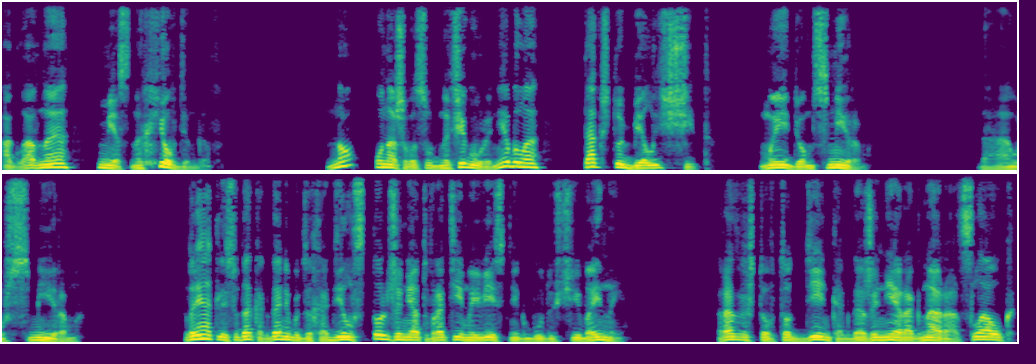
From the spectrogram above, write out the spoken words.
а главное — местных хевдингов. Но у нашего судна фигуры не было, так что белый щит. Мы идем с миром. Да уж, с миром. Вряд ли сюда когда-нибудь заходил столь же неотвратимый вестник будущей войны. Разве что в тот день, когда жене Рагнара Ацлаук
